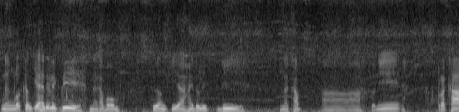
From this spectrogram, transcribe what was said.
61 รถเครื่องเกียร์ไฮดรอลิกดีนะครับผม เครื่องเกียร์ไฮดรอลิกดีนะครับตัวนี้ราคา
